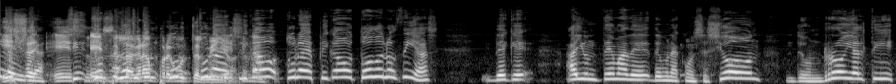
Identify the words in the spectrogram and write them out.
es la esa- idea? eso- tú- esa es la tú- gran tú- pregunta tú del lo has millón. explicado, Tú lo has explicado todos los días de que hay un tema de, de una concesión, de un royalty,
